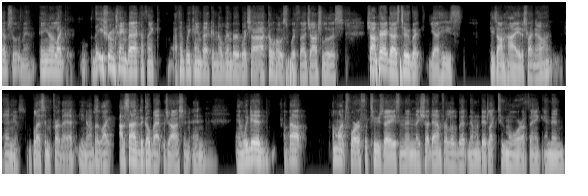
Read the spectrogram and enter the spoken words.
Absolutely, man. And you know, like the East Room came back. I think I think we came back in November, which I, I co-host with uh, Josh Lewis. Sean Parrott does too, but yeah, he's he's on hiatus right now, and Yes. bless him for that. You know, Absolutely. but like I decided to go back with Josh, and and and we did about a month's worth of Tuesdays, and then they shut down for a little bit, and then we did like two more, I think, and then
